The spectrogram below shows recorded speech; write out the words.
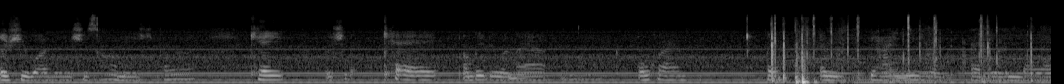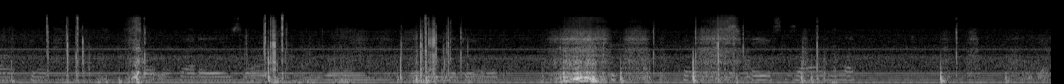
If she wasn't, she saw me, she's probably like, Kate, but she like, okay, I'll be doing that. Okay. But, and behind me, like, I don't know who that is. Like, space is all like, yeah.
